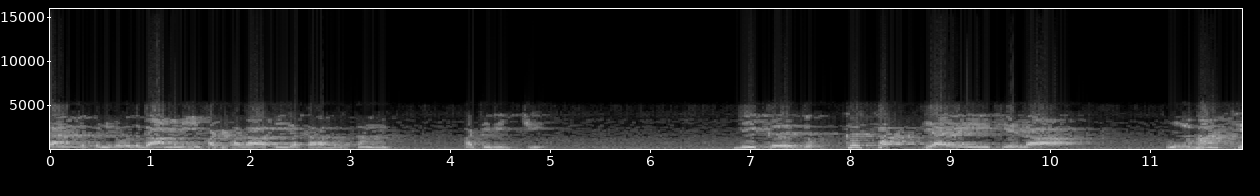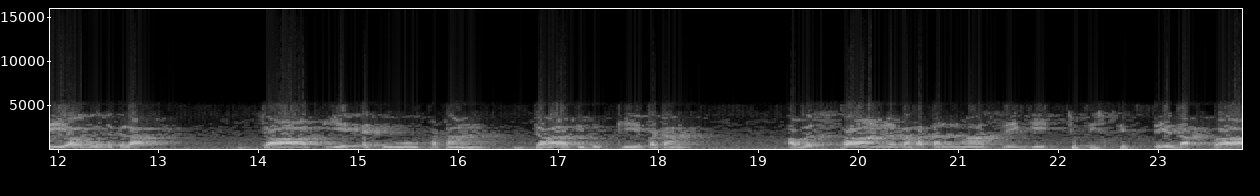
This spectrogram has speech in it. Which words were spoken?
අයං දුක්ඛ නිරෝධගාමිනී පටිපදාති යථාභූතං පටිවිජ්ජි. දීක දුක්ඛ සත්‍යයි කියලා උන්වහන්සේ අවබෝධ කළා. ජාතිය ඇති වූ පටන් ජාති දුක්ඛේ පටන් අවස්ථාන රහතන් වහන්සේගේ චුති සිත්තේ දක්වා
